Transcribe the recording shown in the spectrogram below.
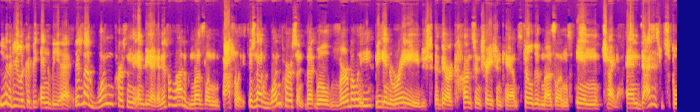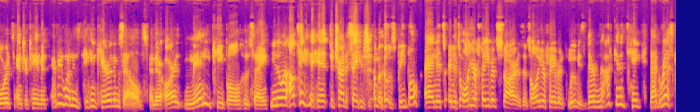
Even if you look at the NBA, there's not one person in the NBA, and there's a lot of Muslim athletes, there's not one person that will verbally be enraged that there are concentration camps filled with Muslims in China. And that is sports, entertainment. Everyone is taking care of themselves. And there aren't many people who say, you know what, I'll take the hit to try to save some of those people. And it's and it's all your favorite stars, it's all your favorite movies they're not going to take that risk.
